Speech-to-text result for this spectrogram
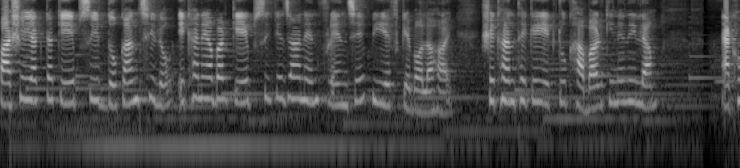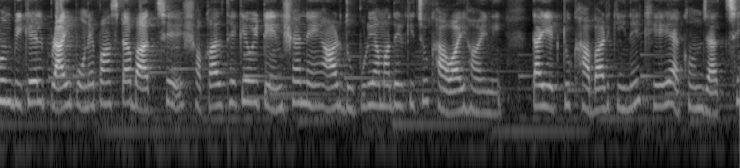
পাশেই একটা কেএফসির দোকান ছিল, এখানে আবার কেএফসিকে জানেন ফ্রেঞ্চে পিএফকে বলা হয়। সেখান থেকেই একটু খাবার কিনে নিলাম। এখন বিকেল প্রায় পৌনে পাঁচটা বাজছে, সকাল থেকে ওই টেনশানে আর দুপুরে আমাদের কিছু খাওয়াই হয়নি। তাই একটু খাবার কিনে খেয়ে এখন যাচ্ছি,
